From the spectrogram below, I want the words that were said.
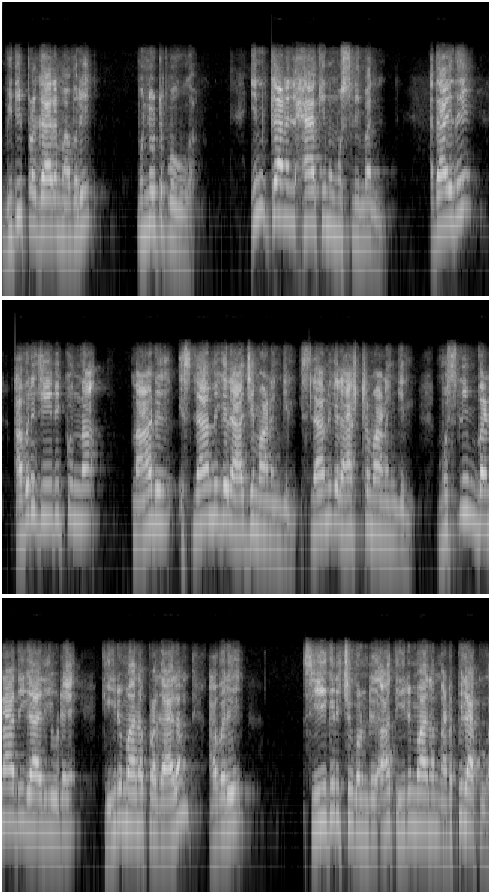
വിധി പ്രകാരം അവർ മുന്നോട്ട് പോവുക. ഇൻകാനൽ ഹാക്കിമു മുസ്ലിമൻ അതായത് അവർ ജീവിക്കുന്ന നാട് ഇസ്ലാമിക രാജ്യമാണെങ്കിൽ ഇസ്ലാമിക രാഷ്ട്രമാണെങ്കിൽ മുസ്ലിം ഭരണാധികാരിയുടെ തീരുമാനപ്രകാരം അവർ സ്വീകരിച്ചുകൊണ്ട് ആ തീരുമാനം നടപ്പിലാക്കുക.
